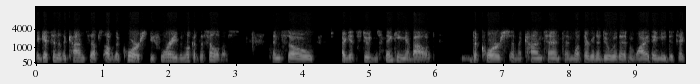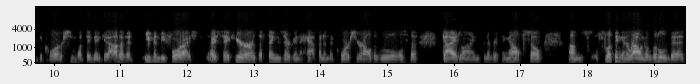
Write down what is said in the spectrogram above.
It gets into the concepts of the course before I even look at the syllabus. And so I get students thinking about the course and the content and what they're going to do with it and why they need to take the course and what they may get out of it even before I, I say here are the things that are going to happen in the course. Here are all the rules the guidelines and everything else. So um, flipping it around a little bit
